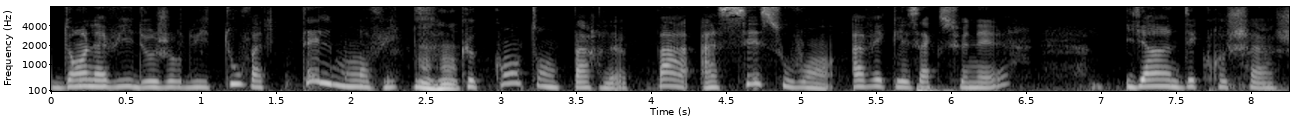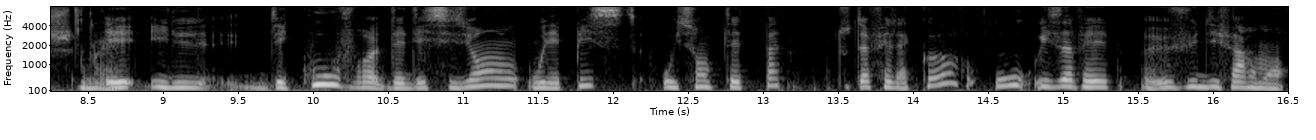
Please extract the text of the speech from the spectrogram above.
dans la vie d'aujourd'hui, tout va tellement vite Mhm. que quand on parle pas assez souvent avec les actionnaires, il y a un décrochage Ouais. et ils découvrent des décisions ou des pistes où ils sont peut-être pas tout à fait d'accord ou ils avaient euh, vu différemment.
